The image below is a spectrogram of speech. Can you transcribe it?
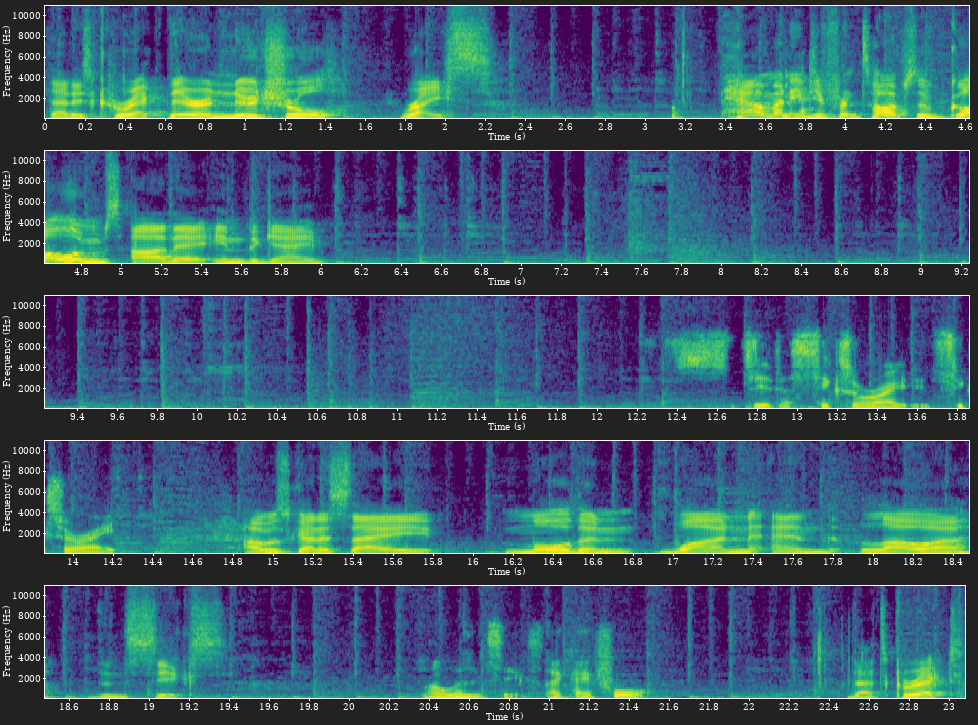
That is correct. They're a neutral race. How many different types of golems are there in the game? It's either six or eight. It's six or eight. I was going to say more than one and lower than six. Lower than six. Okay, four. That's correct.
